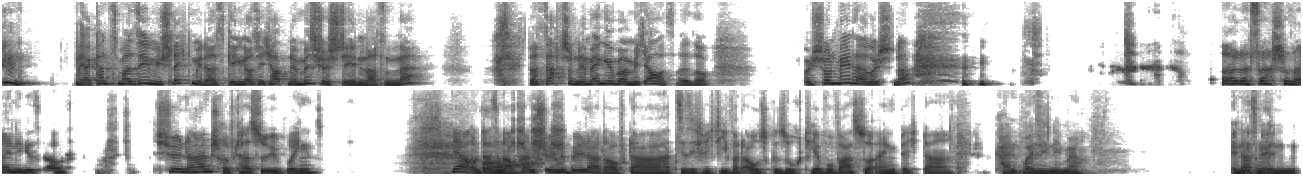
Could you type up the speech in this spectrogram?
Ja, kannst mal sehen, wie schlecht mir das ging, dass ich habe eine Mische stehen lassen, ne? Das sagt schon eine Menge über mich aus. Also, schon wählerisch, ne? Ah, das sagt schon einiges aus. Schöne Handschrift hast du übrigens. Ja, und da sind auch Oh. ganz schöne Bilder drauf. Da hat sie sich richtig was ausgesucht. Hier, wo warst du eigentlich da? Kein, weiß ich nicht mehr. In, in,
